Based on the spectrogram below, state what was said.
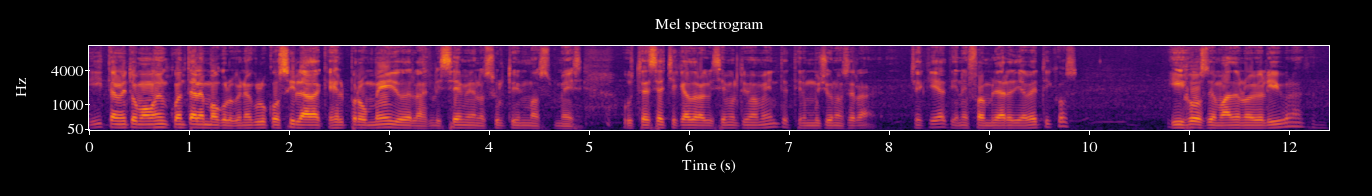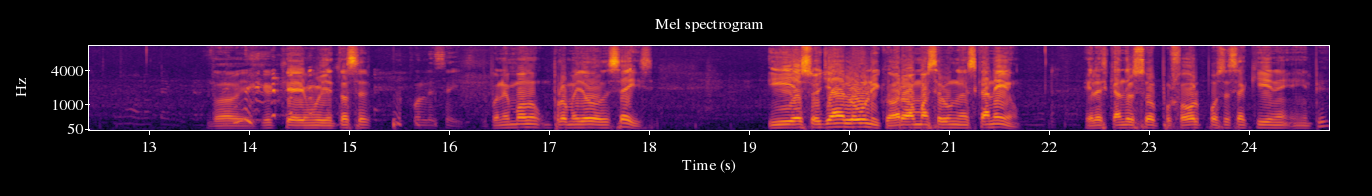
Y, también tomamos en cuenta la hemoglobina glucosilada, que es el promedio de la glicemia en los últimos meses. ¿Usted se ha chequeado la glicemia últimamente? ¿Tiene mucho no será chequea? ¿Tiene familiares diabéticos? ¿Hijos de más de 9 libras? No, no tengo. muy bien. Entonces, ponle 6 ponemos un promedio de 6. Y eso ya es lo único. Ahora vamos a hacer un escaneo. El escáner del sol, por favor, pósese aquí en, el pie.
